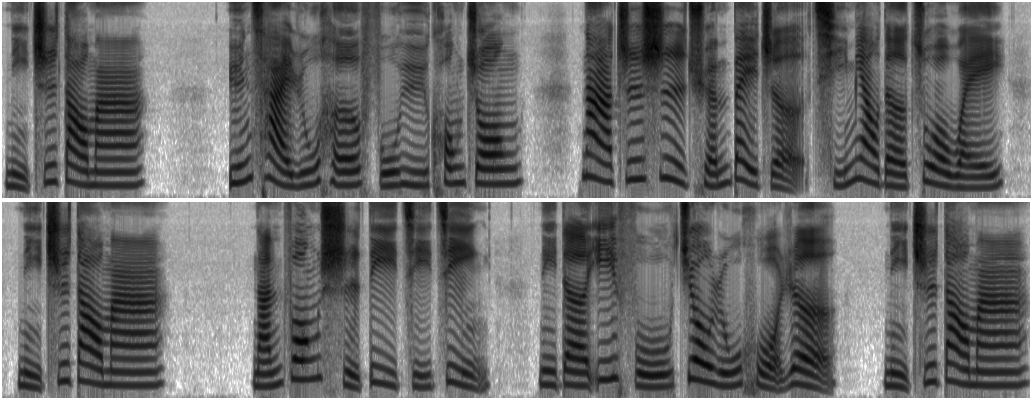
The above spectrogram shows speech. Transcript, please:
你知道吗？云彩如何浮于空中？那知识全备者奇妙的作为，你知道吗？南风使地极静，你的衣服就如火热，你知道吗？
